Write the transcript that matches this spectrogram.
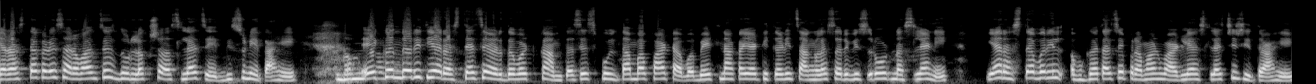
या रस्त्याकडे सर्वांचेच दुर्लक्ष असल्याचे दिसून येत आहे. एकंदरीत या रस्त्याचे अर्धवट काम तसेच पुलतांबा फाटा व बेटनाका या ठिकाणी चांगला सर्व्हिस रोड नसल्याने या रस्त्यावरील अपघाताचे प्रमाण वाढले असल्याचे चित्र आहे.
